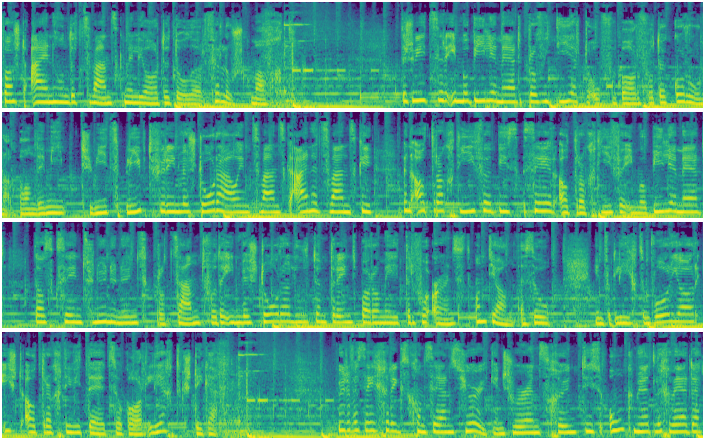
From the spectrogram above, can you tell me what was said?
fast 120 Milliarden Dollar Verlust gemacht. Der Schweizer Immobilienmarkt profitiert offenbar von der Corona-Pandemie. Die Schweiz bleibt für Investoren auch im 2021 ein attraktiver bis sehr attraktiver Immobilienmarkt. Das sehen 99 Prozent der Investoren laut dem Trendbarometer von Ernst Young. So. Im Vergleich zum Vorjahr ist die Attraktivität sogar leicht gestiegen. Für den Versicherungskonzern Zurich Insurance könnte es ungemütlich werden.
